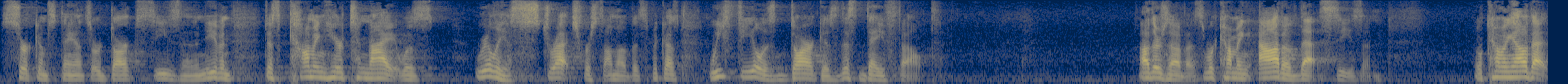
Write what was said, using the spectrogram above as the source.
circumstance or dark season. And even just coming here tonight was really a stretch for some of us because we feel as dark as this day felt. Others of us, we're coming out of that season. We're coming out of that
